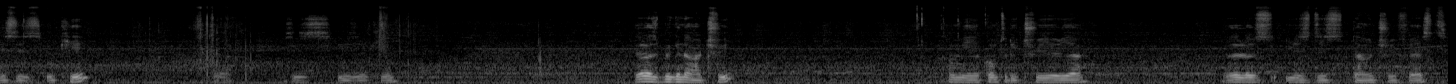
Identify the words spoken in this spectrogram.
this is okay. Yeah, this is, is okay. Let us bring in our tree. Come here come to the tree area. Let us use this down tree first.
